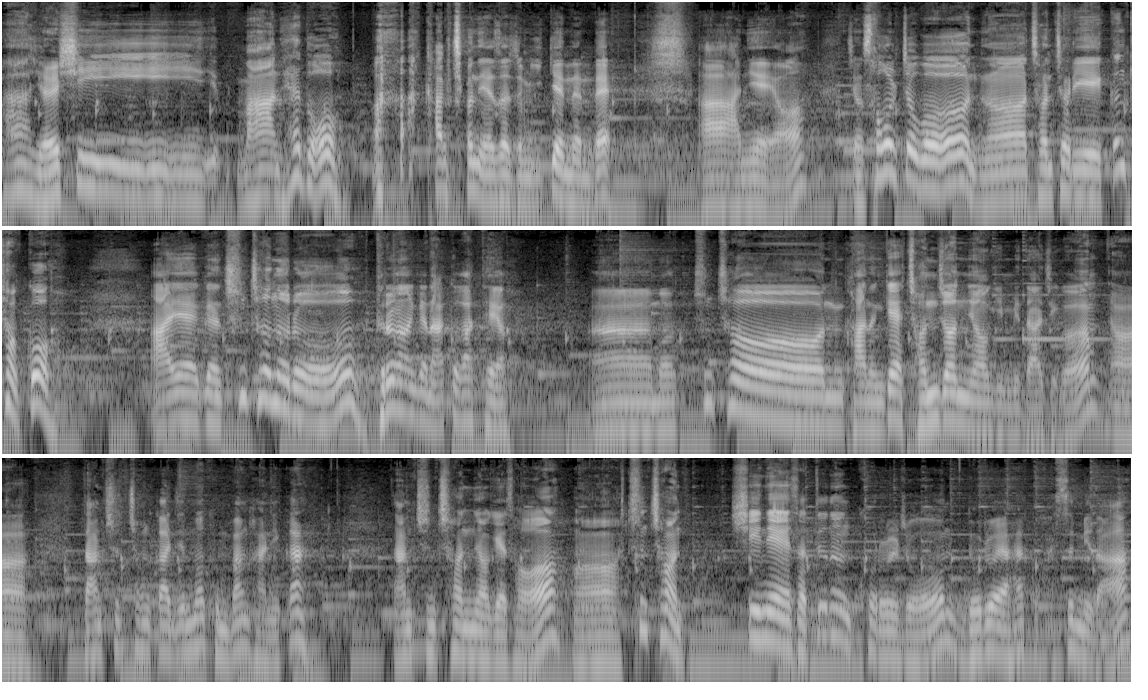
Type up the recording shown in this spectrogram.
아, 10시만 해도 강촌에서 좀 있겠는데? 아 아니에요. 지금 서울 쪽은 어, 전철이 끊겼고 아예 그 춘천으로 들어가는 게 나을 것 같아요. 아 뭐 춘천 가는 게 전전역입니다 지금. 어, 남춘천까지 뭐 금방 가니까 남춘천역에서 어, 춘천 시내에서 뜨는 코를 좀 노려야 할 것 같습니다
